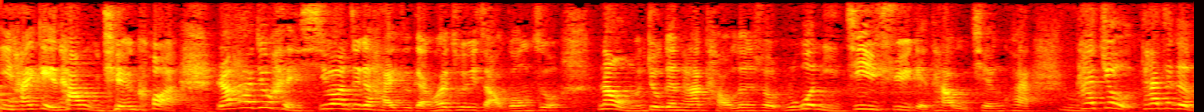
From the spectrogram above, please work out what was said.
你还给他五千块？”然后他就很希望这个孩子赶快出去找工作。那我们就跟他讨论说：“如果你继续给他五千块，他就他这个。”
